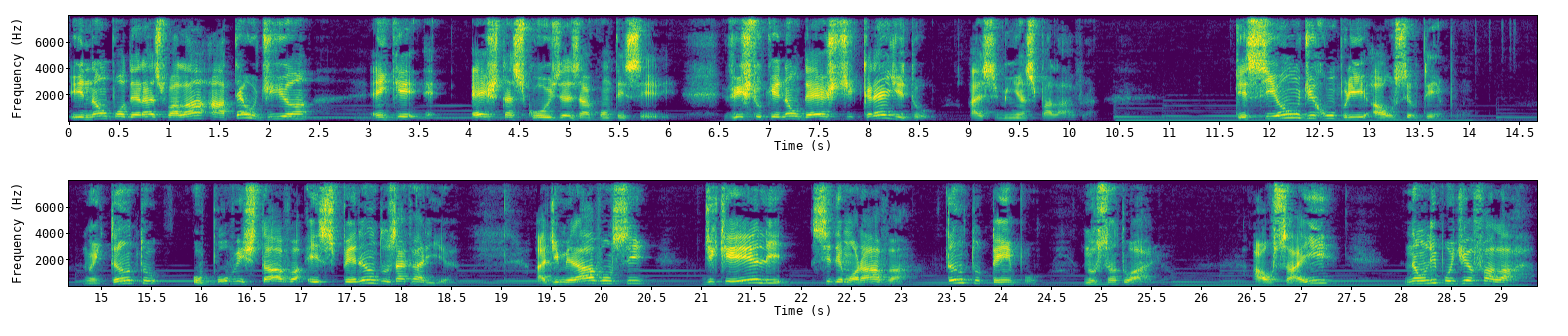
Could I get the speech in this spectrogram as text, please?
e não poderás falar até o dia em que estas coisas acontecerem visto que não deste crédito às minhas palavras, que se hão de cumprir ao seu tempo. No entanto, o povo estava esperando Zacarias. Admiravam-se de que ele se demorava tanto tempo no santuário. Ao sair, não lhe podia falar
